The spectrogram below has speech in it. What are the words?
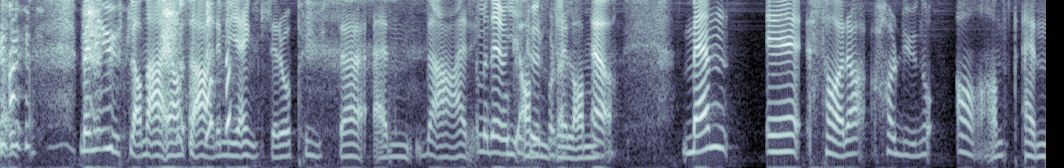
Men i utlandet er, ja, så er det mye enklere å prute enn det er, Men det er i andre land. Ja. Men eh, Sara, har du noe annet enn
